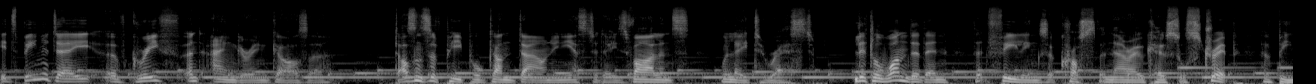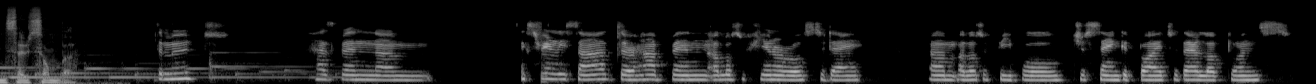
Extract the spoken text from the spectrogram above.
It's been a day of grief and anger in Gaza. Dozens of people gunned down in yesterday's violence were laid to rest. Little wonder then that feelings across the narrow coastal strip have been so sombre. The mood has been um, extremely sad. There have been a lot of funerals today, um, a lot of people just saying goodbye to their loved ones.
